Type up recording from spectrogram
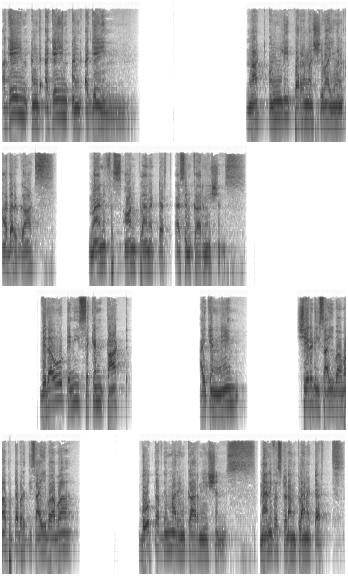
Again and again and again. Not only Paramashiva, even other gods manifest on planet Earth as incarnations. Without any second thought, I can name Shirdi Sai Baba, Puttaparthi Sai Baba. Both of them are incarnations manifested on planet Earth.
